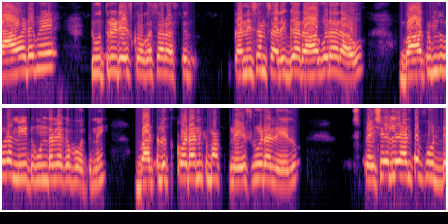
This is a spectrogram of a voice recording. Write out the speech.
రావడమే టూ త్రీ డేస్కి ఒకసారి వస్తుంది. కనీసం సరిగ్గా రా కూడా రావు. బాత్రూమ్స్ కూడా నీట్గా ఉండలేకపోతున్నాయి. బట్టలు ఉత్తుకోవడానికి మాకు ప్లేస్ కూడా లేదు. స్పెషల్లీ అంటే ఫుడ్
